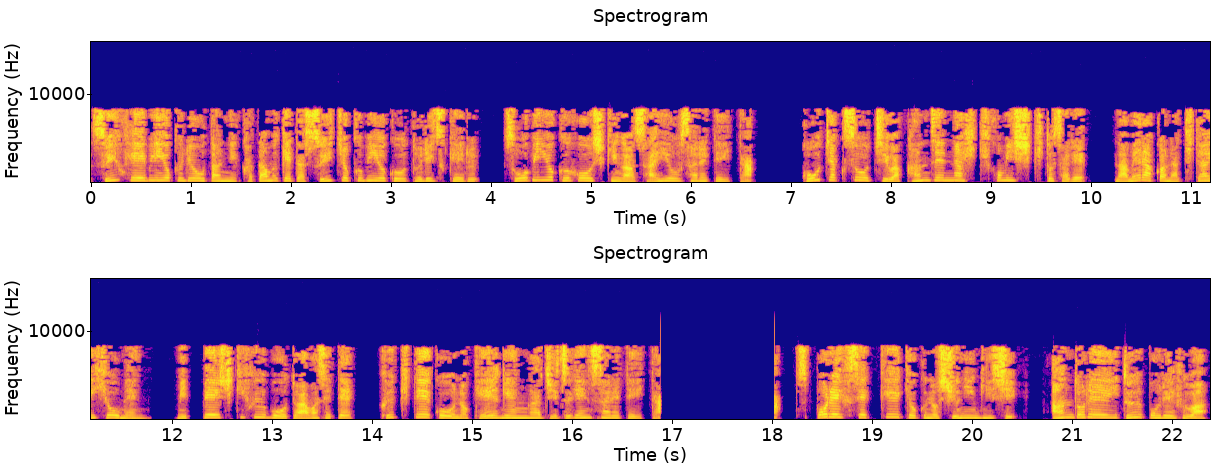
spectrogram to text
水平尾翼両端に傾けた垂直尾翼を取り付ける装備翼方式が採用されていた。膠着装置は完全な引き込み式とされ、滑らかな機体表面、密閉式風防と合わせて空気抵抗の軽減が実現されていた。ツポレフ設計局の主任技師、アンドレイ・トゥーポレフは、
